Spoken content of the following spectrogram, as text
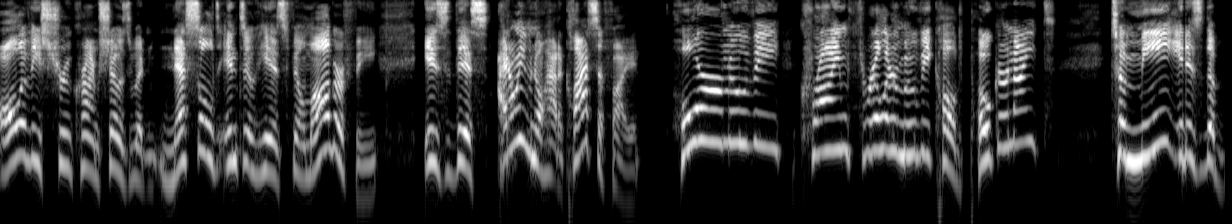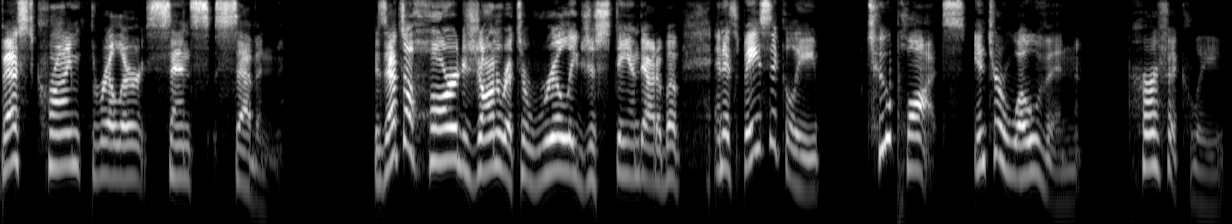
all of these true crime shows, but nestled into his filmography is this I don't even know how to classify it horror movie, crime thriller movie called Poker Night to me, it is the best crime thriller since Seven. Because that's a hard genre to really just stand out above. And it's basically two plots interwoven perfectly.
